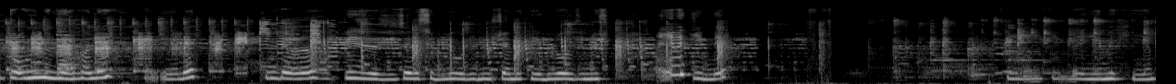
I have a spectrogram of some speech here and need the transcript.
İşte oyun yapalım. Böyle. Şimdi biz serisi biliyorsunuz, yemek yiyebiliyorsunuz. Ben yemek yiyeyim bir. Şöyle yemek yiyeyim.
